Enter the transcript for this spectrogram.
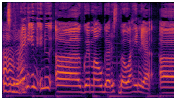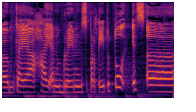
Uh-uh. sebenarnya ini ini, ini, eh, gue mau garis bawahin ya Em, kayak high end brand seperti itu tuh it's a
